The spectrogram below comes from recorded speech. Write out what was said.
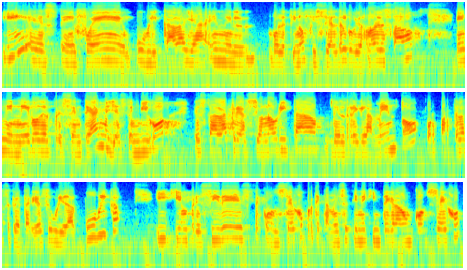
y este fue publicada ya en el boletín oficial del gobierno del estado en enero del presente año, ya está en vigor, está la creación ahorita del reglamento por parte de la Secretaría de Seguridad Pública y quien preside este consejo, porque también se tiene que integrar un consejo,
